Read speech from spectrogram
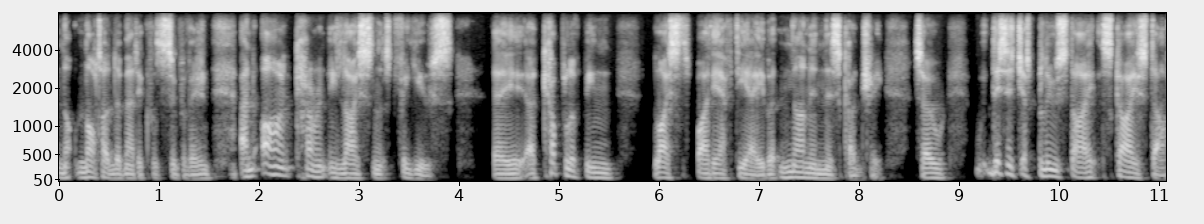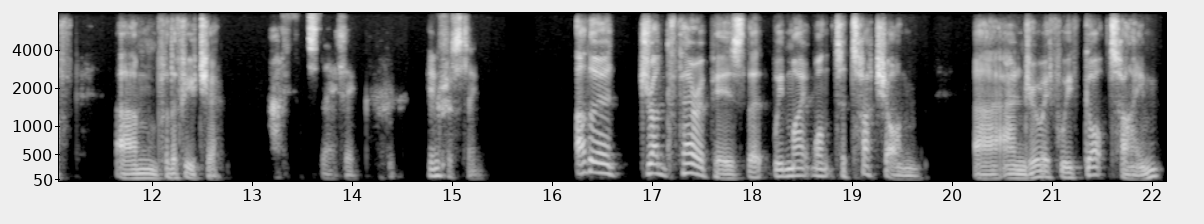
not not under medical supervision, and aren't currently licensed for use. They a couple have been licensed by the FDA, but none in this country. So this is just blue sky, sky stuff um, for the future. Fascinating. Interesting. Other drug therapies that we might want to touch on, uh, Andrew, if we've got time.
